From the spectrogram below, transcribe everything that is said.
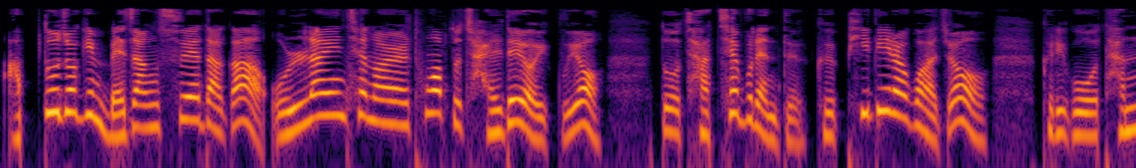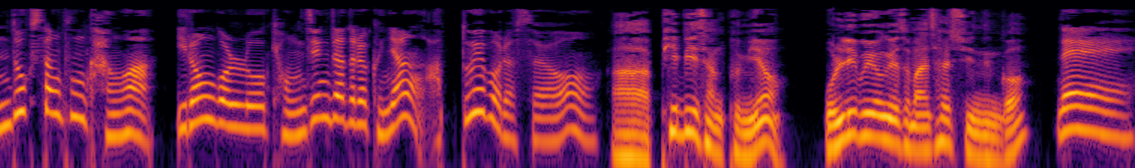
압도적인 매장 수에다가 온라인 채널 통합도 잘 되어 있고요. 또 자체 브랜드, 그 PB라고 하죠. 그리고 단독 상품 강화, 이런 걸로 경쟁자들을 그냥 압도해버렸어요. 아, PB 상품이요? 올리브영에서만 살 수 있는 거? 네.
